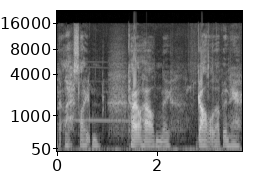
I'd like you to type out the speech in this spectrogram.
that last light and Kyle howled and they gobbled up in here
